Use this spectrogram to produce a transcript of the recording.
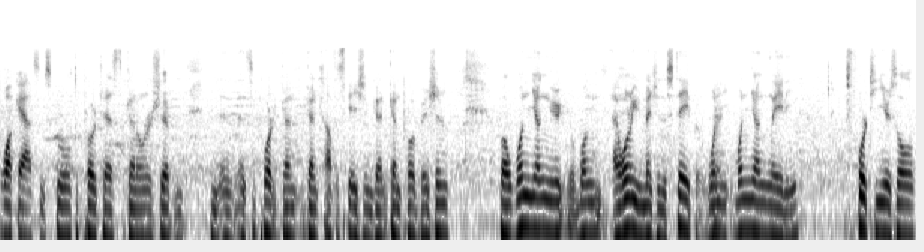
walkouts in school to protest gun ownership and, and, and support gun gun confiscation, gun gun prohibition. Well, one young one, I won't even mention the state, but one one young lady, who's 14 years old,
